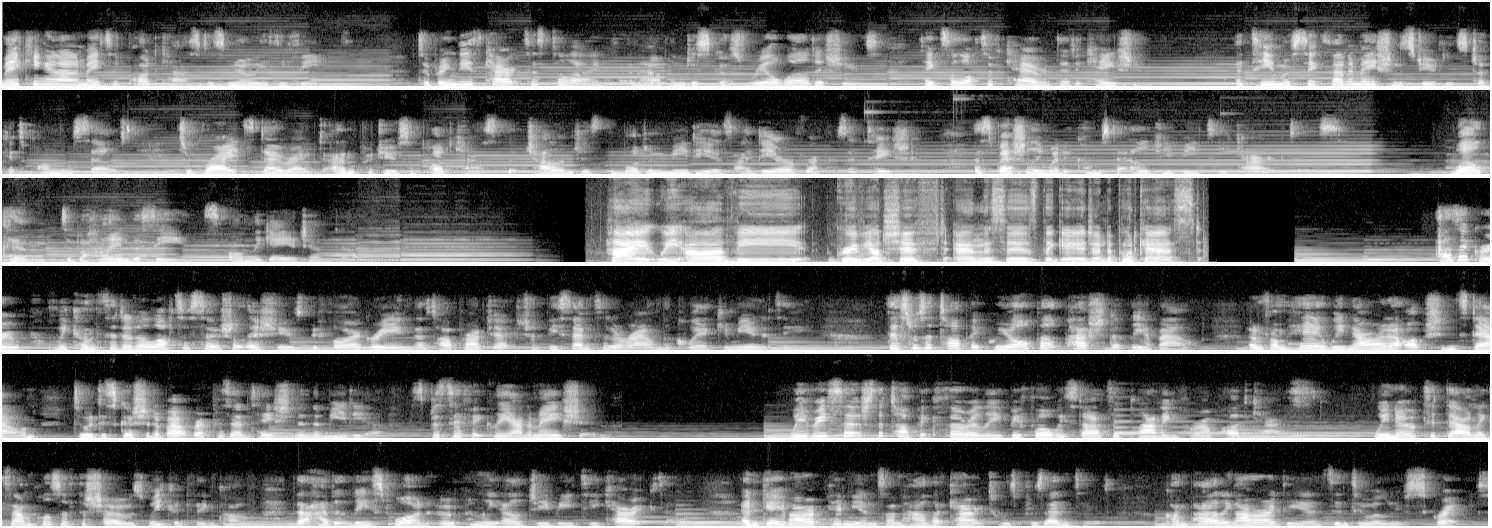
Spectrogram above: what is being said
Making an animated podcast is no easy feat. To bring these characters to life and have them discuss real world issues takes a lot of care and dedication. A team of six animation students took it upon themselves to write, direct, and produce a podcast that challenges the modern media's idea of representation, especially when it comes to LGBT characters. Welcome to Behind the Scenes on the Gay Agenda. Hi, we are the Graveyard Shift, and this is the Gay Agenda podcast. As a group, we considered a lot of social issues before agreeing that our project should be centered around the queer community. This was a topic we all felt passionately about, and from here we narrowed our options down to a discussion about representation in the media, specifically animation. We researched the topic thoroughly before we started planning for our podcast. We noted down examples of the shows we could think of that had at least one openly LGBT character, and gave our opinions on how that character was presented, compiling our ideas into a loose script.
